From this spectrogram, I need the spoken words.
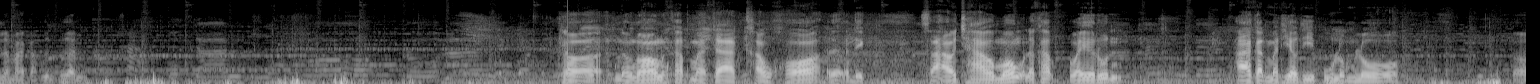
แล้วมากับเพื่อน ก็น้องๆนะครับมาจากเขาค้อเด็กสาวชาวมงนะครับ วัยรุ่น พากันมาเที่ยวที่ภูลมโล ก็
